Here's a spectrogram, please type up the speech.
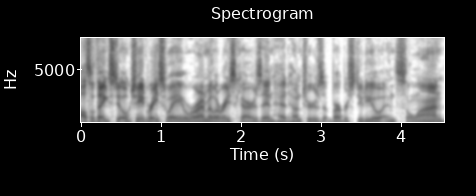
Also, thanks to Oakshade Raceway, Ron Miller Race Cars, and Headhunters Barber Studio and Salon.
